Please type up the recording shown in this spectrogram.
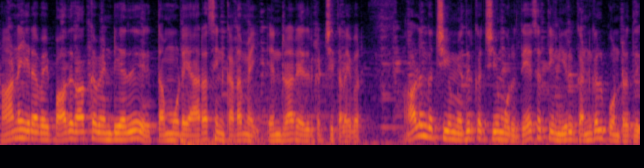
ஆனை இரவை பாதுகாக்க வேண்டியது தம்முடைய அரசின் கடமை என்றார் எதிர்க்கட்சி தலைவர். ஆளுங்கட்சியும் எதிர்க்கட்சியும் ஒரு தேசத்தின் இரு கண்கள் போன்றது.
